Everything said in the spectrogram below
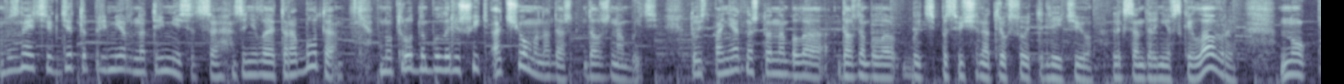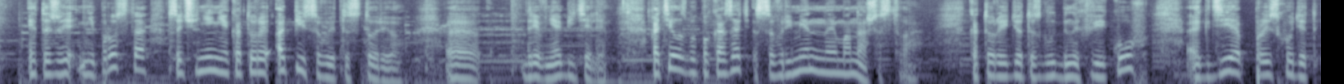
Вы знаете, где-то примерно три месяца заняла эта работа, но трудно было решить, о чем она должна быть. То есть понятно, что она была, должна была быть посвящена 300-летию Александра Невской лавры, но это же не просто сочинение, которое описывает историю э, древней обители. Хотелось бы показать современное монашество, которое идет из глубинных веков, э, где происходит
